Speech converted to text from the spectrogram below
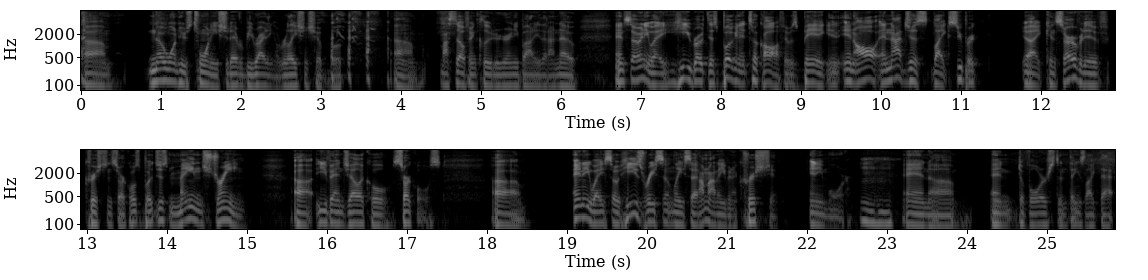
um, no one who's 20 should ever be writing a relationship book, um, myself included, or anybody that I know. And so anyway, he wrote this book, and it took off. It was big in, in all, and not just like super like conservative Christian circles, but just mainstream uh, evangelical circles. Um, anyway, so he's recently said, "I'm not even a Christian anymore," and um, and divorced and things like that.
